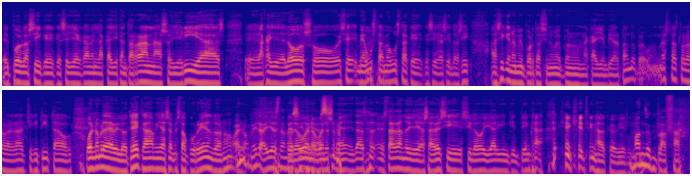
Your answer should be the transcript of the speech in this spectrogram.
el pueblo así, que, que se llega en la calle Cantarranas, Ollerías, eh, la calle del Oso, ese, me gusta, me gusta que, que, siga siendo así. Así que no me importa si no me ponen una calle en Villalpando, pero bueno, una estatua, la verdad, chiquitita, o, o el nombre de la biblioteca, a mí ya se me está ocurriendo, ¿no? Bueno, mira, ahí están Pero bueno, bueno, eso me, das, me estás dando ideas, a ver si, si lo oye alguien que tenga que, tenga que oírlo. Mando en plaza.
